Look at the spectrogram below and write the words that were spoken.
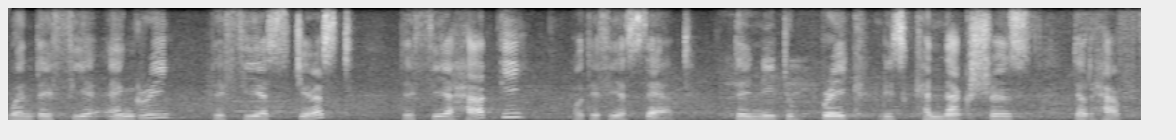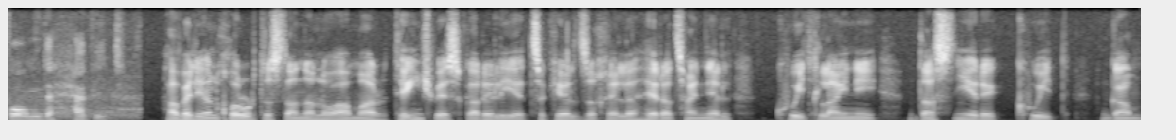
when they feel angry, they feel stressed, they feel happy, or they feel sad. They need to break these connections that have formed a habit. Հավելյալ խորհուրդը ստանալու համար, թե ինչպես կարելի է ցկել ձխելը, հերացանել quit line-ի 13 quit կամ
